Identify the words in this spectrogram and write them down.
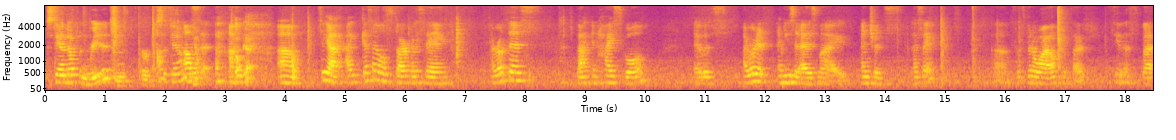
stand up and read it and, or I'll sit down? I'll Yep. sit. Okay. Um, so yeah, I guess I will start by saying I wrote this back in high school. It was I wrote it and used it as my entrance essay. Um, so it's been a while since I've seen this, but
